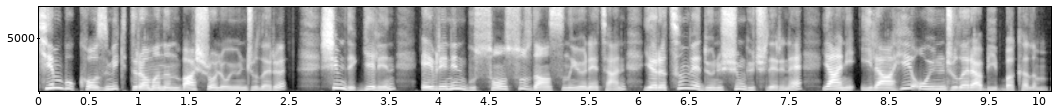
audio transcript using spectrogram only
Kim bu kozmik dramanın başrol oyuncuları? Şimdi gelin evrenin bu sonsuz dansını yöneten yaratım ve dönüşüm güçlerine yani ilahi oyunculara bir bakalım.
